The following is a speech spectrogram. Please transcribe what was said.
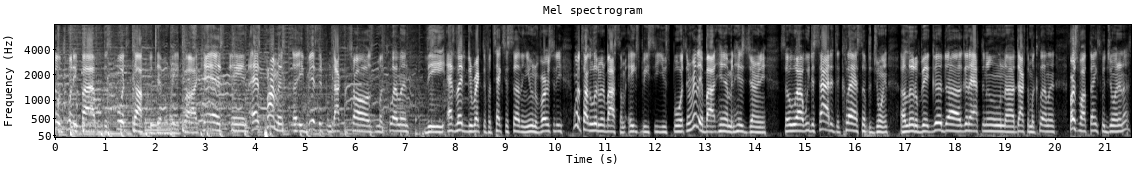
Episode 25 of the Sports Talk with Devin Wade podcast. And as promised, a visit from Dr. Charles McClelland, the athletic director for Texas Southern University. I want to talk a little bit about some HBCU sports and really about him and his journey. So uh, we decided to class up the joint a little bit. Good, uh, good afternoon, uh, Dr. McClelland. First of all, thanks for joining us.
